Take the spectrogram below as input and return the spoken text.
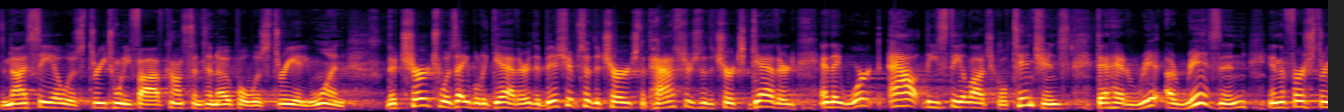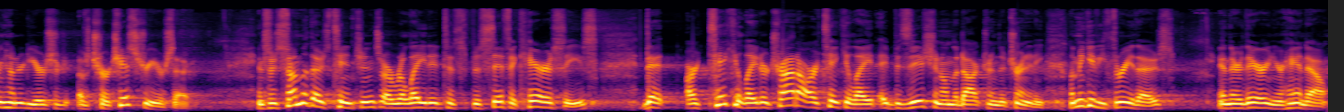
the Nicaea was 325, Constantinople was 381. The church was able to gather, the bishops of the church, the pastors of the church gathered, and they worked out these theological tensions that had arisen in the first 300 years of church history or so. And so some of those tensions are related to specific heresies that articulate or try to articulate a position on the doctrine of the Trinity. Let me give you three of those and they're there in your handout.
